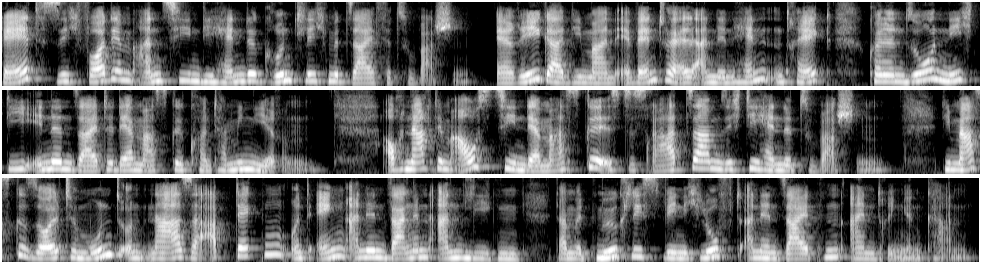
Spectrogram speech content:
rät, sich vor dem Anziehen die Hände gründlich mit Seife zu waschen. Erreger, die man eventuell an den Händen trägt, können so nicht die Innenseite der Maske kontaminieren. Auch nach dem Ausziehen der Maske ist es ratsam, sich die Hände zu waschen. Die Maske sollte Mund und Nase abdecken und eng an den Wangen anliegen, damit möglichst wenig Luft an den Seiten eindringen kann.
